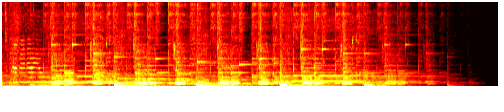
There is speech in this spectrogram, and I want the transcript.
축하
